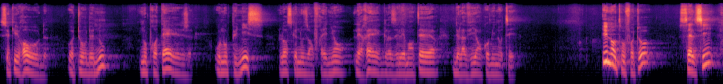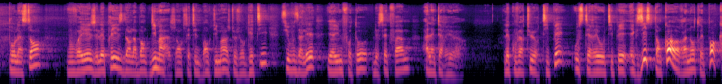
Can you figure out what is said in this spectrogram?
ceux qui rôdent autour de nous, nous protègent ou nous punissent lorsque nous enfreignons les règles élémentaires de la vie en communauté. Une autre photo, celle-ci, pour l'instant, vous voyez, je l'ai prise dans la banque d'images. Donc c'est une banque d'images toujours Getty. Si vous allez, il y a une photo de cette femme à l'intérieur. Les couvertures typées ou stéréotypées existent encore à notre époque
